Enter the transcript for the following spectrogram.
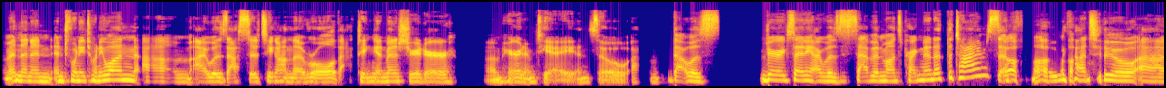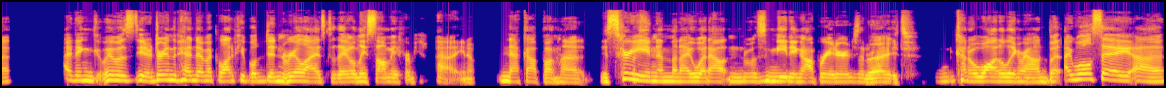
And then in, in 2021, um, I was asked to take on the role of acting administrator um, here at MTA. And so um, that was very exciting. I was seven months pregnant at the time. So we had to uh, I think it was, you know, during the pandemic, a lot of people didn't realize because they only saw me from, uh, you know, neck up on the screen. And then I went out and was meeting operators and right. kind of waddling around. But I will say, uh,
